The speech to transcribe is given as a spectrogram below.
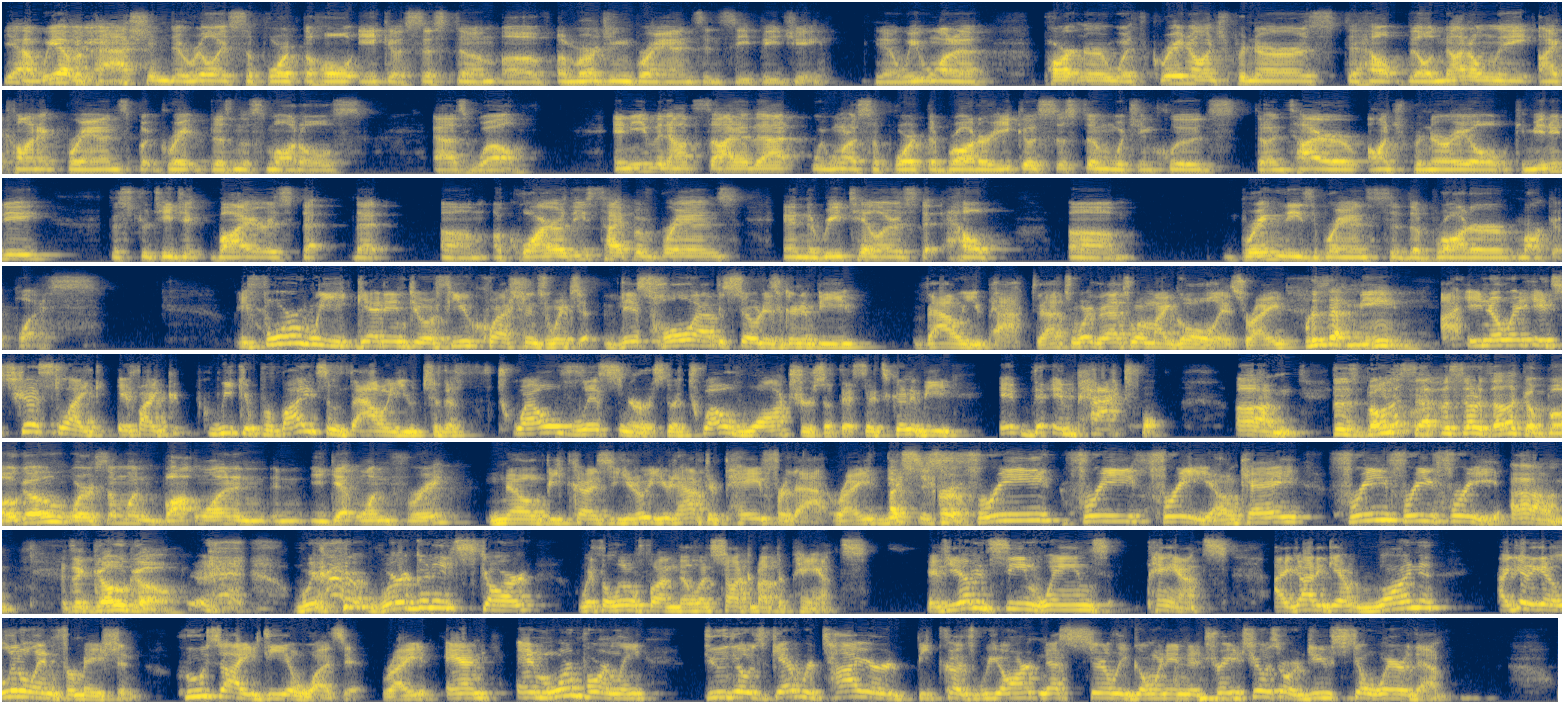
Yeah, we have a passion to really support the whole ecosystem of emerging brands in CPG. You know, we want to partner with great entrepreneurs to help build not only iconic brands, but great business models as well. And even outside of that, we want to support the broader ecosystem, which includes the entire entrepreneurial community, the strategic buyers that, that um, acquire these type of brands, and the retailers that help um, bring these brands to the broader marketplace? Before we get into a few questions, which this whole episode is going to be value packed. That's what that's what my goal is, right? What does that mean? I, you know, it's just like if I we could provide some value to the 12 listeners, the 12 watchers of this, it's going to be impactful. Um, so this bonus episode is that like a BOGO where someone bought one and, and you get one free? No, because you know you'd have to pay for that, right? This That's is true. free, free, free. Okay, free, free, free. Um, it's a go go. we're we're going to start with a little fun. Though, let's talk about the pants. If you haven't seen Wayne's pants, I got to get one. I got to get a little information. Whose idea was it, right? And and more importantly, do those get retired because we aren't necessarily going into trade shows, or do you still wear them?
